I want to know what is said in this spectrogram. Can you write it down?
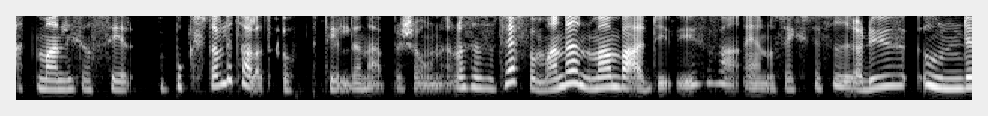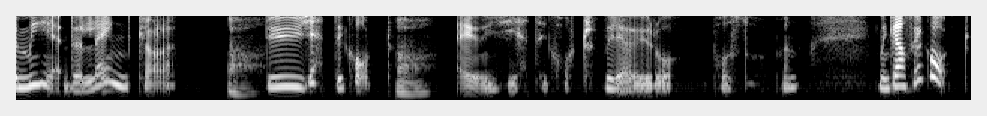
Att man liksom ser bokstavligt talat upp till den här personen. Och sen så träffar man den och man bara, du är ju för fan 1,64. Du är ju under medellängd Klara. Ja. Du är ju jättekort. Ja. Jag är ju jättekort vill jag ju då påstå. Men, men ganska kort.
